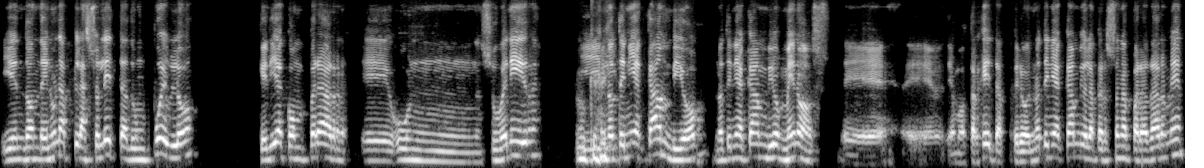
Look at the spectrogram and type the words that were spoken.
y en donde en una plazoleta de un pueblo quería comprar eh, un souvenir y no tenía cambio, no tenía cambio, menos eh, digamos, tarjeta, pero no tenía cambio la persona para darme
